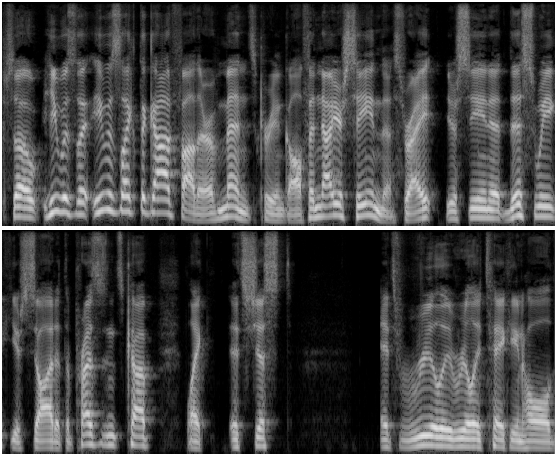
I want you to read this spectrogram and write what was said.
so he was the, he was like the godfather of men's Korean golf, and now you're seeing this, right? You're seeing it this week. You saw it at the President's Cup. Like it's just it's really really taking hold.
